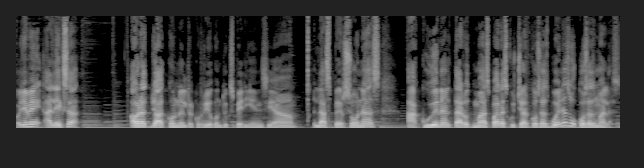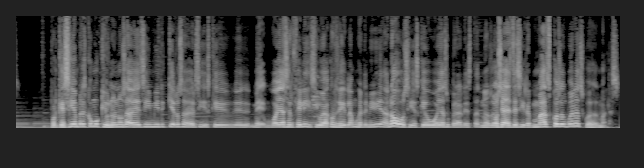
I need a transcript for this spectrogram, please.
Óyeme, Alexa, ahora ya con el recorrido, con tu experiencia, ¿las personas acuden al tarot más para escuchar cosas buenas o cosas malas? Porque siempre es como que uno no sabe si, mire, quiero saber si es que eh, me voy a ser feliz, si voy a conseguir la mujer de mi vida, no, o si es que voy a superar esta. No, o sea, es decir, más cosas buenas, cosas malas.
